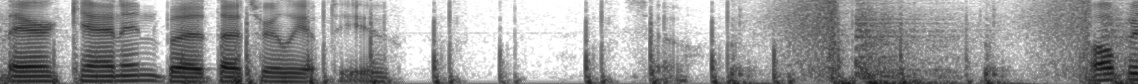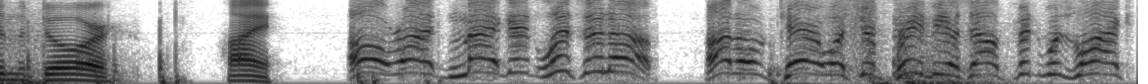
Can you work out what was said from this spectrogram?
they're canon, but that's really up to you. So... Open the door. Hi. All right, maggot, listen up. I don't care what your previous outfit was like,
